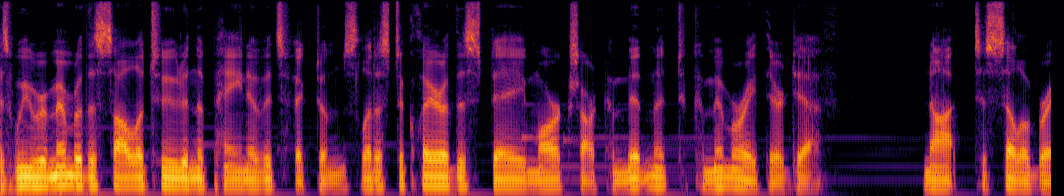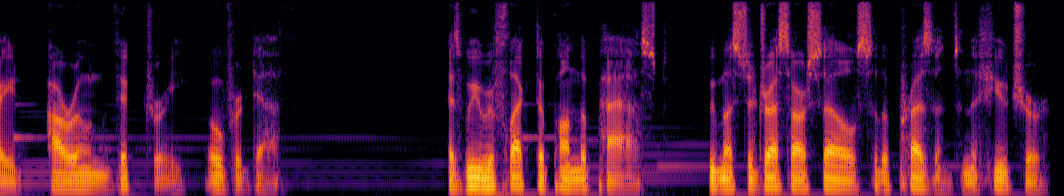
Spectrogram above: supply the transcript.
As we remember the solitude and the pain of its victims, let us declare this day marks our commitment to commemorate their death, not to celebrate our own victory over death. As we reflect upon the past, we must address ourselves to the present and the future.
